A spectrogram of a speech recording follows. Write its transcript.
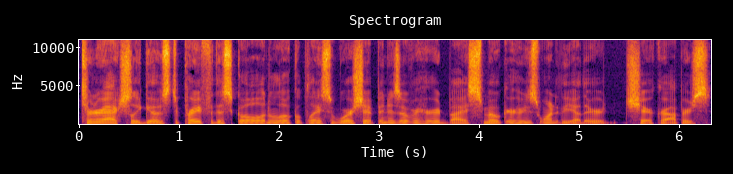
Turner actually goes to pray for this goal in a local place of worship and is overheard by Smoker, who's one of the other sharecroppers.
